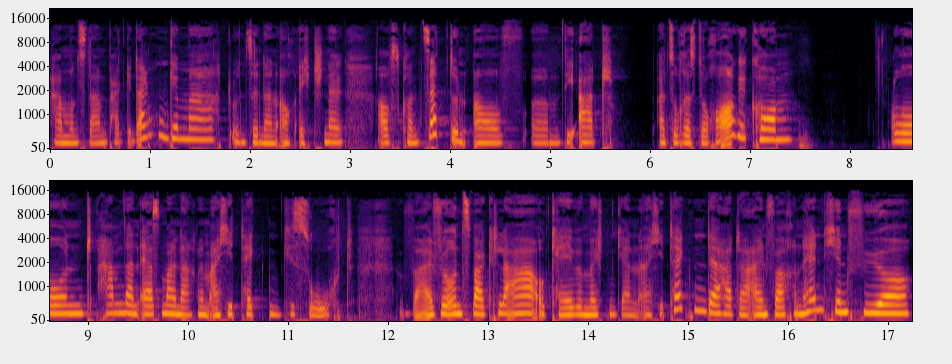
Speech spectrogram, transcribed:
haben uns da ein paar Gedanken gemacht und sind dann auch echt schnell aufs Konzept und auf ähm, die Art, also Restaurant gekommen und haben dann erstmal nach einem Architekten gesucht, weil für uns war klar, okay, wir möchten gerne einen Architekten, der hat da einfach ein Händchen für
